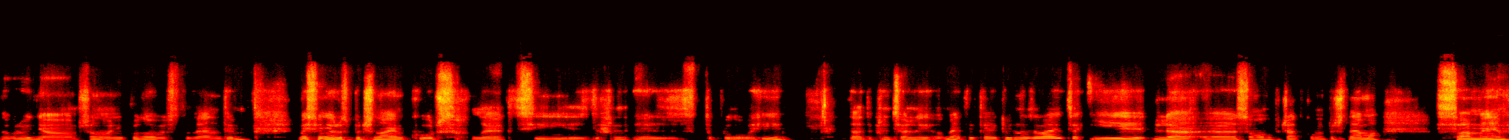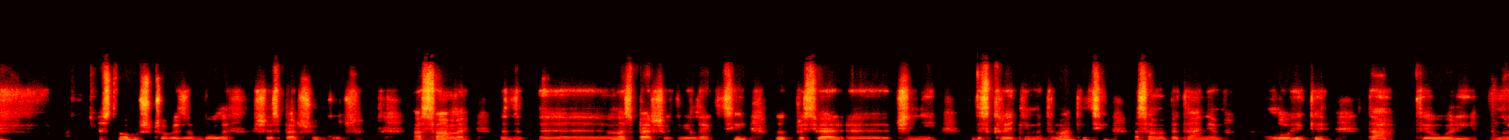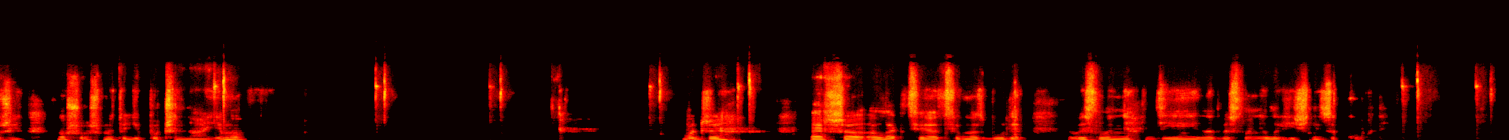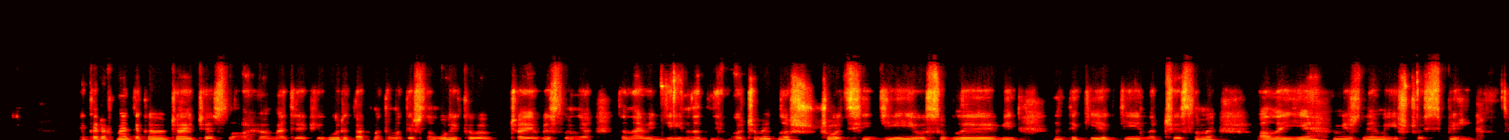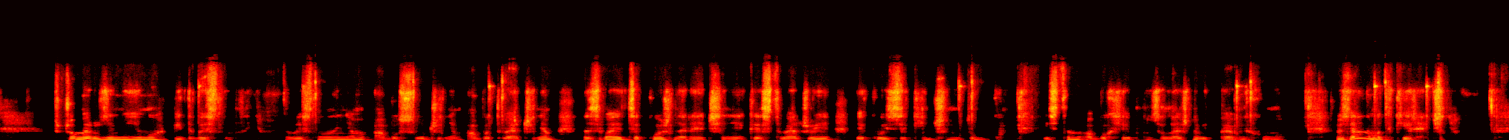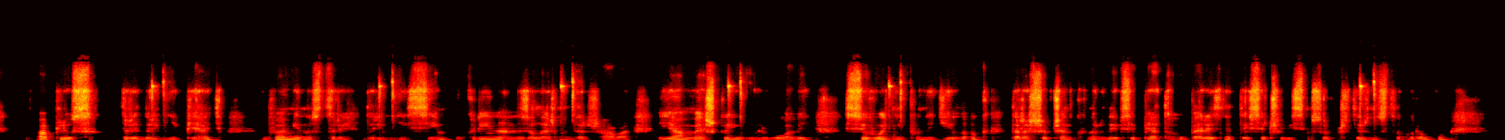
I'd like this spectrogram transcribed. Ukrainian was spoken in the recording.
Доброго дня, шановні панове студенти. Ми сьогодні розпочинаємо курс лекції з, дифер- з топології та диференціальної геометрики, як він називається. І для е, самого початку ми почнемо саме з того, що ви забули ще з першого курсу. А саме, е, у нас перших дві лекції будуть присвячені дискретній математиці, а саме питанням логіки та теорії множин. Ну що ж, ми тоді починаємо. Отже, перша лекція це в нас буде висловлення дії висловлені логічні закони. Як арифметика вивчає числа, а геометрія фігури, так математична логіка вивчає висловлення та навіть дії над ним. Очевидно, що ці дії особливі не такі, як дії над числами, але є між ними і щось спільне. Що ми розуміємо під висловленням? Висловленням або судженням, або твердженням називається кожне речення, яке стверджує якусь закінчену думку, істину або хибну, залежно від певних умов. Розглянемо такі речення. 2 плюс 3 дорівнює 5, 2 мінус 3 дорівнює 7, Україна незалежна держава, я мешкаю у Львові, сьогодні понеділок, Тарас Шевченко народився 5 березня 1814 року.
